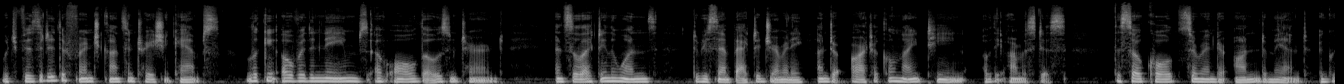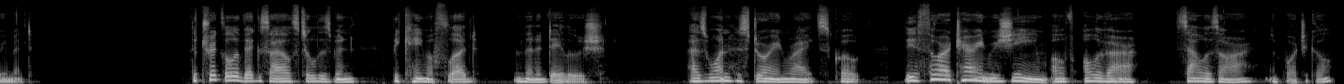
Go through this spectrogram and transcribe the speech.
which visited the French concentration camps, looking over the names of all those interned and selecting the ones to be sent back to Germany under Article 19 of the Armistice, the so called Surrender on Demand Agreement. The trickle of exiles to Lisbon became a flood and then a deluge. As one historian writes, quote, the authoritarian regime of Oliveira Salazar in Portugal,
